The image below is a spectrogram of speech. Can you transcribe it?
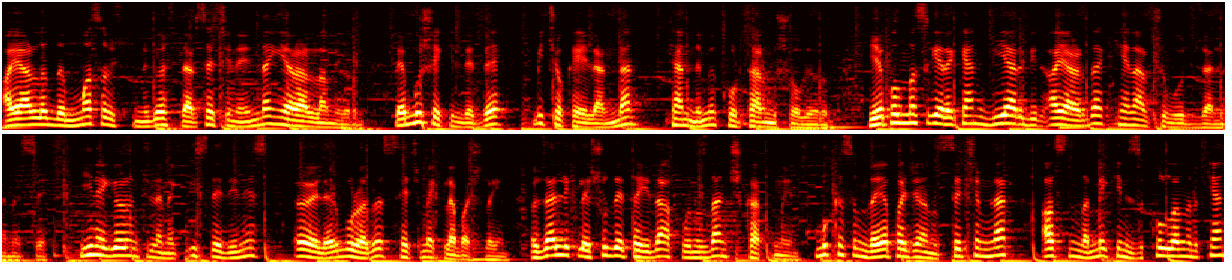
ayarladığım masa üstünü göster seçeneğinden yararlanıyorum. Ve bu şekilde de birçok eylemden kendimi kurtarmış oluyorum. Yapılması gereken diğer bir ayar da kenar çubuğu düzenlemesi. Yine görüntülemek istediğiniz öğeleri burada seçmekle başlayın. Özellikle şu detayı da aklınızdan çıkartmayın. Bu kısımda yapacağınız seçimler aslında Mac'inizi kullanırken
